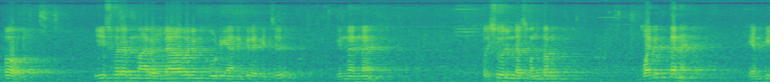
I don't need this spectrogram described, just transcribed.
അപ്പോൾ ഈശ്വരന്മാരെല്ലാവരും കൂടി അനുഗ്രഹിച്ച് ഇന്നെന്നെ തൃശ്ശൂരിന്റെ സ്വന്തം വരുത്തനെ എം പി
